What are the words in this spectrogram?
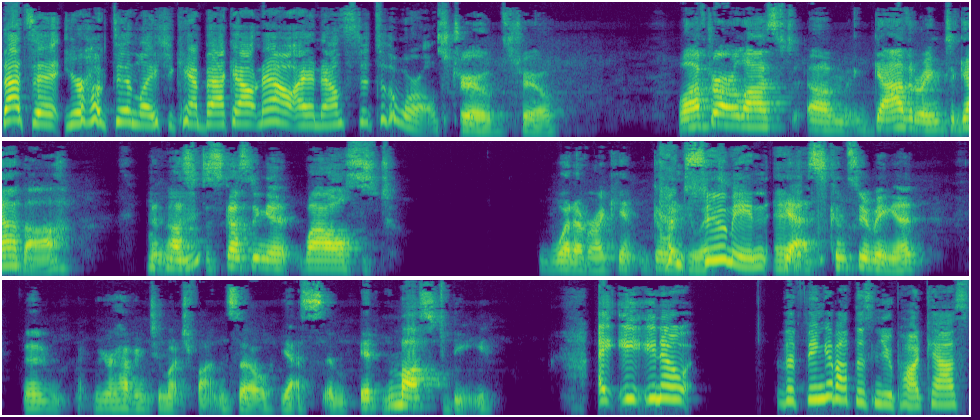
That's it. You're hooked in, Lace. You can't back out now. I announced it to the world. It's true. It's true. Well, after our last um, gathering together and us Mhm. discussing it whilst whatever, I can't go into it. Consuming it. Yes, consuming it. And we were having too much fun. So, yes, it- it must be. I, you know, the thing about this new podcast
